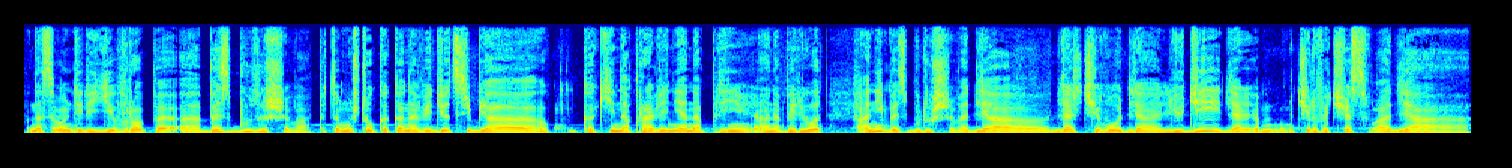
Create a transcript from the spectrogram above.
на самом деле Европа э, без будущего, потому что как она ведет себя, какие направления она, при, она берет, они без будущего. Для, для чего? Для людей, для человечества, для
